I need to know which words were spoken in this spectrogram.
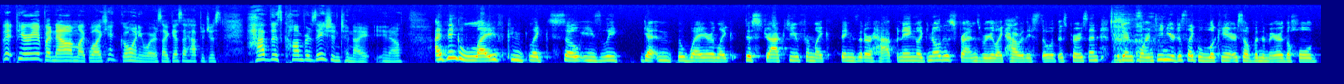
pe- period. But now I'm like, well, I can't go anywhere, so I guess I have to just have this conversation tonight. You know? I think life can like so easily get in the way or like distract you from like things that are happening. Like you know those friends where you're like, how are they still with this person? But during quarantine, you're just like looking at yourself in the mirror the whole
